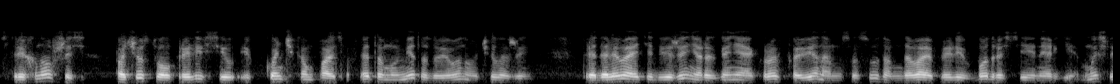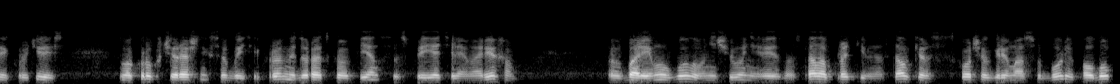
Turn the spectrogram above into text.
Встряхнувшись, Почувствовал прилив сил и кончиком пальцев. Этому методу его научила жизнь. Преодолевая эти движения, разгоняя кровь по венам и сосудам, давая прилив бодрости и энергии, мысли крутились вокруг вчерашних событий. Кроме дурацкого пьянства с приятелем Орехом, в баре ему в голову ничего не лезло. Стало противно. Сталкер скорчил гримасу боли, по лбу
